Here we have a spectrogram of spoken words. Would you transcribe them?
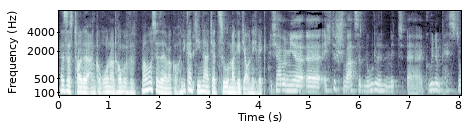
Das ist das Tolle an Corona und Homeoffice. Man muss ja selber kochen. Die Kantine hat ja zu und man geht ja auch nicht weg. Ich habe mir äh, echte schwarze Nudeln mit äh, grünem Pesto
